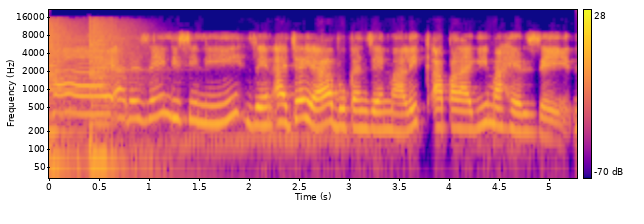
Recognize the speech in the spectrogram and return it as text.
Hai, ada Zain di sini. Zain aja ya, bukan Zain Malik, apalagi Maher Zain.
